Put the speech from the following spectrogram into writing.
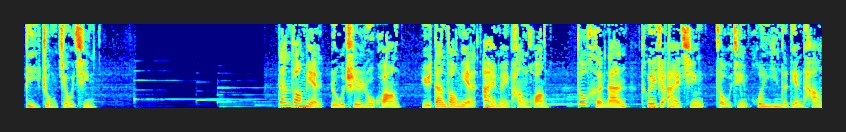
避重就轻。单方面如痴如狂，与单方面暧昧彷徨，都很难推着爱情走进婚姻的殿堂。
